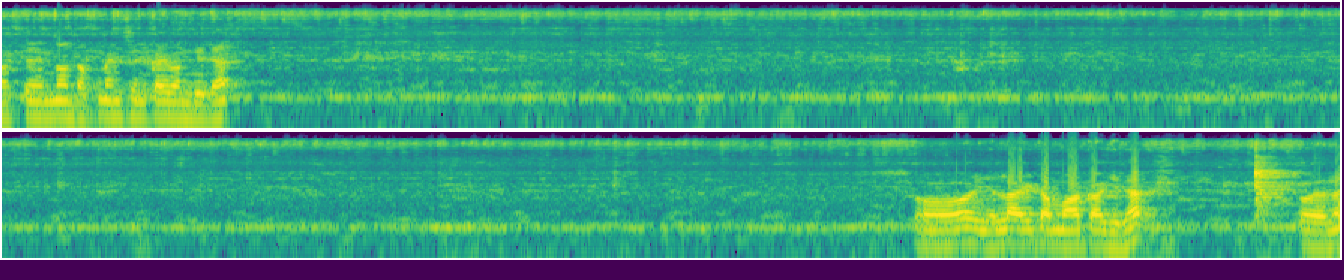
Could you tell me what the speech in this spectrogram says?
ಮತ್ತು ಇನ್ನೊಂದು ದಪ್ಪ ಮೆಣಸಿನ್ಕಾಯಿ ಒಂದಿದೆ. ಸೊ ಎಲ್ಲ ಐಟಮ್ ಹಾಕಾಗಿದೆ ಸೊ ಎಲ್ಲ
